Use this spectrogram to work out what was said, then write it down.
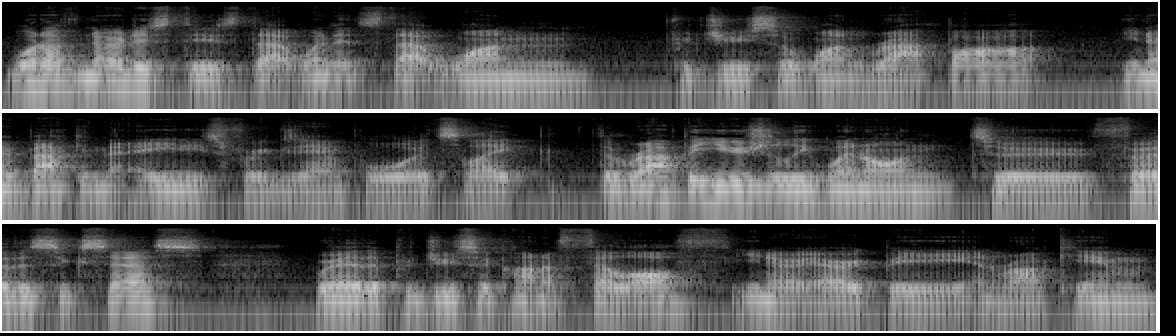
what I've noticed is that when it's that one producer, one rapper, you know, back in the '80s, for example, it's like the rapper usually went on to further success, where the producer kind of fell off. You know, Eric B and Rakim.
